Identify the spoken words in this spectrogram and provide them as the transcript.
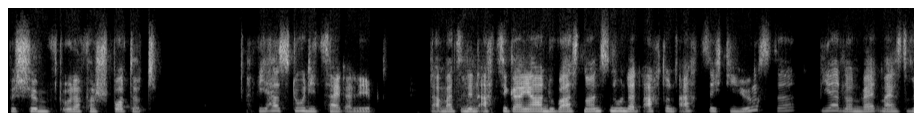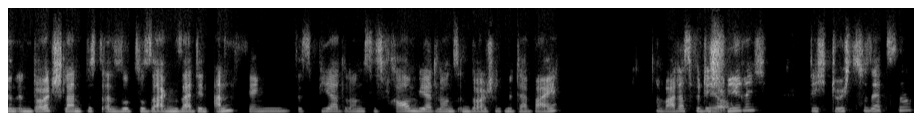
beschimpft oder verspottet. Wie hast du die Zeit erlebt? Damals in den 80er Jahren, du warst 1988 die jüngste Biathlon-Weltmeisterin in Deutschland, bist also sozusagen seit den Anfängen des Biathlons, des Frauenbiathlons in Deutschland mit dabei. War das für dich ja. schwierig, dich durchzusetzen?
